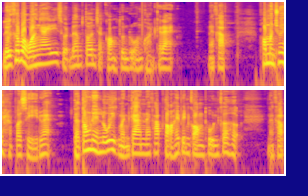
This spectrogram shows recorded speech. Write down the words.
หรือเขาบอกว่าง่ายที่สุดเริ่มต้นจากกองทุนรวมก่อนก็ได้นะครับเพราะมันช่วยหักภาษีด้วย แต่ต้องเรียนรู้อีกเหมือนกันนะครับ ต่อให้เป็นกองทุนก็เหอะ นะครับ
